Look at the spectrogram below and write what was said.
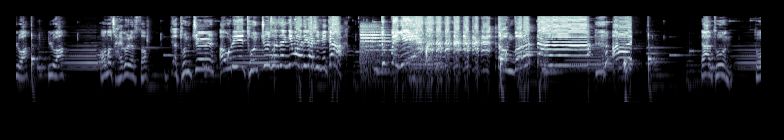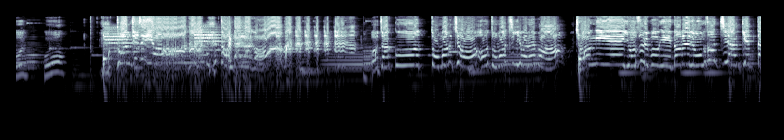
일로 와 일로 와 어 너 잘 걸렸어. 야, 돈줄. 아 우리 돈줄 선생님 어디 가십니까? 뚝배기! 돈 벌었다! 아야 돈 돈오돈 주세요! 돈 달라고! 어 자꾸 도망쳐. 어 도망치기만 해봐. 정의의 요술봉이 너를 용서치 않겠다!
